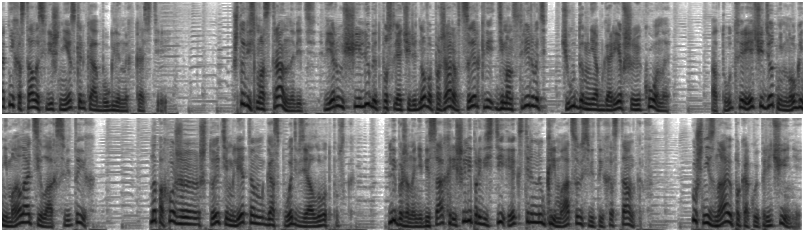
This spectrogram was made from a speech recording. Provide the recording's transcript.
От них осталось лишь несколько обугленных костей. Что весьма странно, ведь верующие любят после очередного пожара в церкви демонстрировать чудом не обгоревшие иконы. А тут речь идет ни много ни мало о телах святых. Но похоже, что этим летом Господь взял отпуск. Либо же на небесах решили провести экстренную кремацию святых останков. Уж не знаю по какой причине.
